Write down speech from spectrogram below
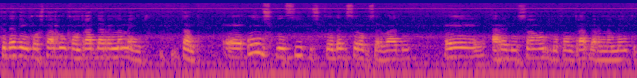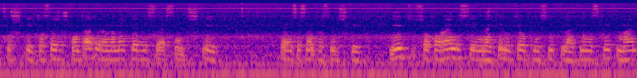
que devem constar de um contrato de arrendamento. Portanto, é, um dos princípios que deve ser observado é a redução do contrato de arrendamento por escrito, ou seja, os contratos de arrendamento devem ser sempre escritos devem ser sempre escritos. E socorrendo-se naquilo que é o princípio latino escrito mant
